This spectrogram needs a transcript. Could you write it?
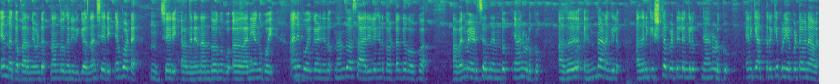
എന്നൊക്കെ പറഞ്ഞുകൊണ്ട് നന്ദു അങ്ങനെ ഇരിക്കുക എന്നാൽ ശരി ഞാൻ പോട്ടെ. ശരി. അങ്ങനെ നന്ദു അങ്ങ് അനി അങ്ങ് പോയി. അനി പോയി കഴിഞ്ഞതും നന്ദു ആ സാരിയിൽ ഇങ്ങനെ തൊട്ടൊക്കെ നോക്കുക അവൻ മേടിച്ചെന്ന് എന്തും ഞാൻ ഉടുക്കും. അത് എന്താണെങ്കിലും അതെനിക്ക് ഇഷ്ടപ്പെട്ടില്ലെങ്കിലും ഞാൻ ഒടുക്കും എനിക്ക് അത്രയ്ക്ക് പ്രിയപ്പെട്ടവനാവൻ.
